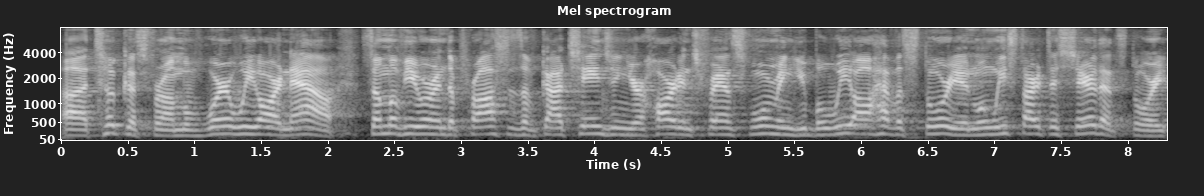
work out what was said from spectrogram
uh, took us from, of where we are now. Some of you are in the process of God changing your heart and transforming you, but we all have a story. And when we start to share that story,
